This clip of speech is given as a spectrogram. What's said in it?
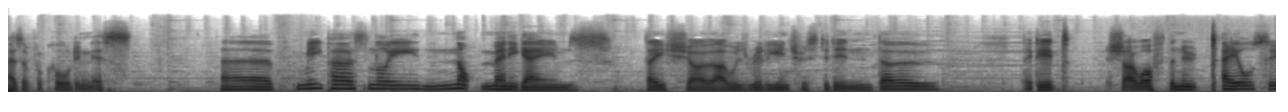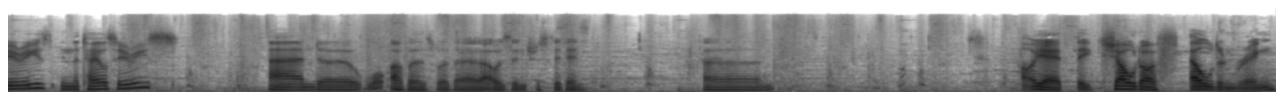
As of recording this. Uh, me personally, not many games they show I was really interested in, though they did show off the new Tale series in the Tale series. And uh, what others were there that I was interested in? Um, oh yeah, they showed off Elden Ring.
